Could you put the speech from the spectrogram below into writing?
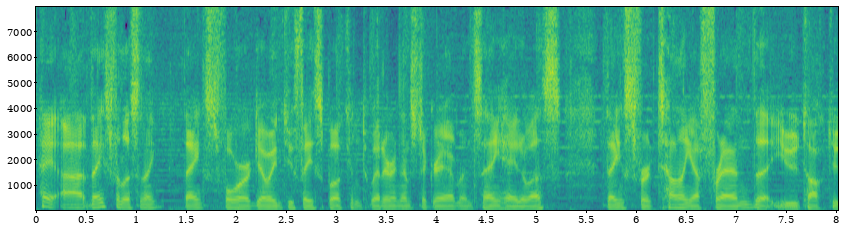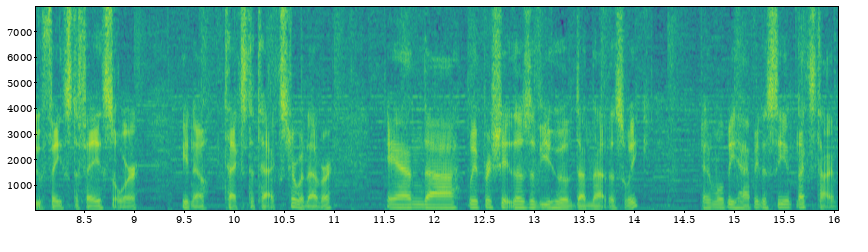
Hey, uh, thanks for listening. Thanks for going to Facebook and Twitter and Instagram and saying hey to us. Thanks for telling a friend that you talk to face to face or, you know, text to text or whatever. And uh, we appreciate those of you who have done that this week. And we'll be happy to see you next time.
